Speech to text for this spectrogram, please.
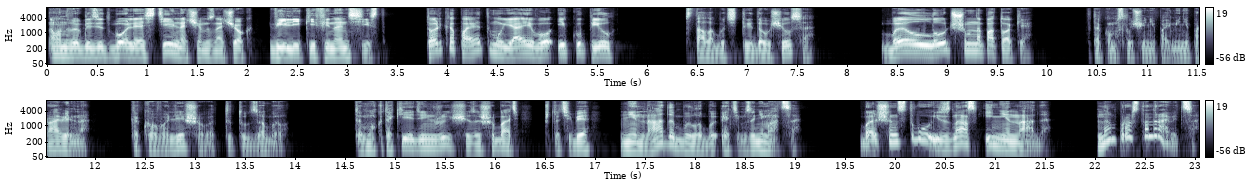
Он выглядит более стильно, чем значок «Великий финансист». Только поэтому я его и купил. Стало быть, ты доучился? Был лучшим на потоке. В таком случае не пойми неправильно. Какого лешего ты тут забыл? Ты мог такие деньжища зашибать, что тебе не надо было бы этим заниматься. Большинству из нас и не надо. Нам просто нравится.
